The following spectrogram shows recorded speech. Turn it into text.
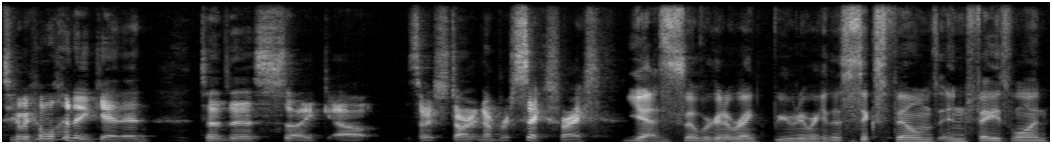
do we want to get into this like uh so we start at number six, right? Yes, so we're gonna rank we're gonna rank the six films in phase one.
